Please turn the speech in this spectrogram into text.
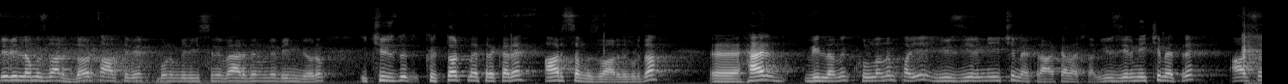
bir villamız var. 4 artı 1. Bunun bilgisini verdim mi bilmiyorum. 244 metrekare arsamız vardı burada. Ee, her villanın kullanım payı 122 metre arkadaşlar. 122 metre arsa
